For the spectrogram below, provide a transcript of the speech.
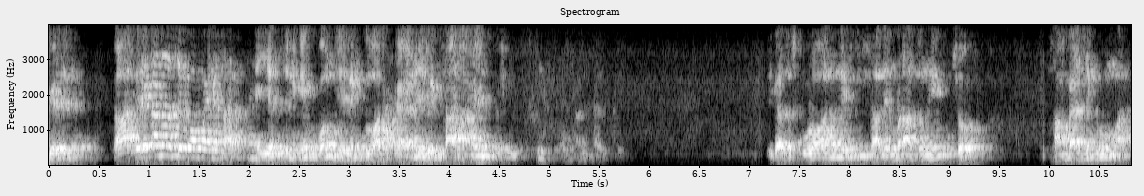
gitu. Nah, akhirnya kan harus komentar. Nah, iya jenenge uang jeneng keluarga ini jeneng itu. Tiga ratus puluhan nih, misalnya merantau nih, sampai di rumah.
